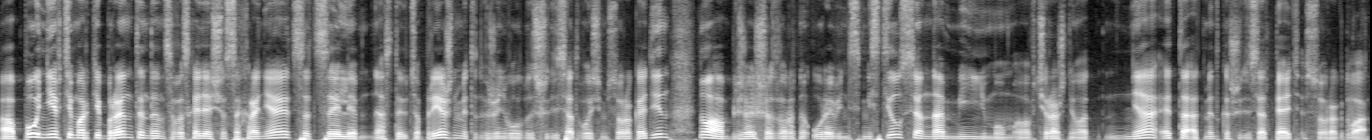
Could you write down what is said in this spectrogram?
А по нефти марки Brent тенденция восходящая сохраняется, цели остаются прежними, это движение в область 68.41, ну а ближайший разворотный уровень сместился на минимум э, вчерашнего дня, это отметка 65.42.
